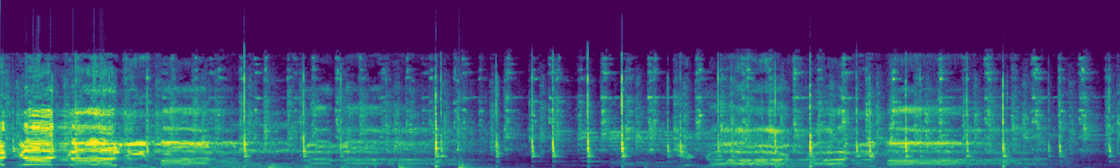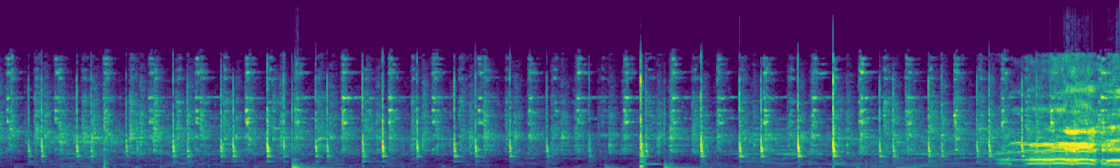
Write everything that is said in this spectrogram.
એકાકારી માનું લાલા. એકાકારી માં અલ્લાહો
